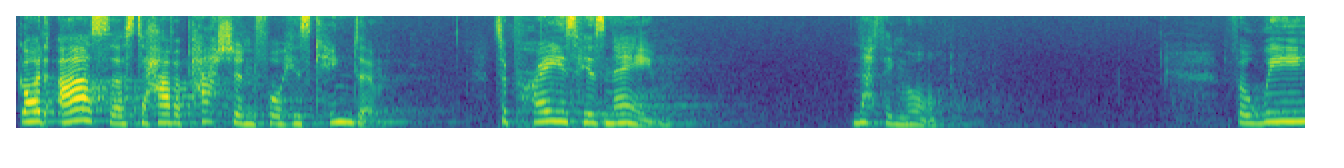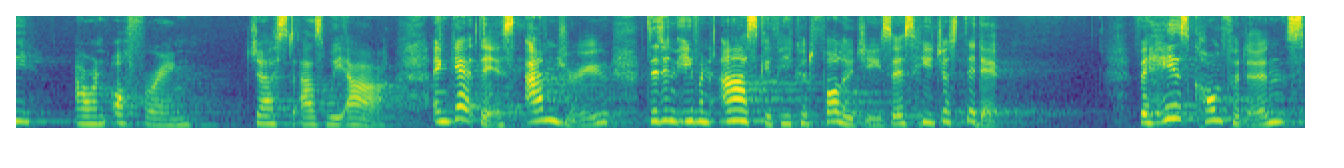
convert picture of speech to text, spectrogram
God asks us to have a passion for his kingdom, to praise his name. Nothing more. For we are an offering just as we are. And get this Andrew didn't even ask if he could follow Jesus, he just did it. For his confidence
